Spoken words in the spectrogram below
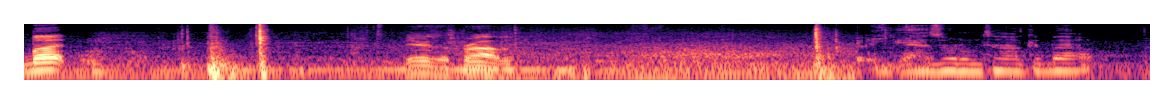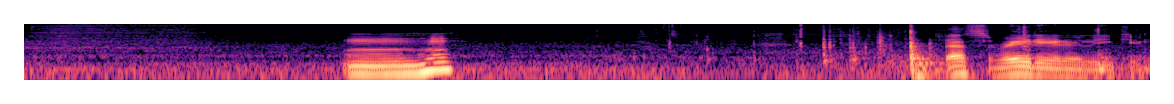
but there's a problem. You guys what I'm talking about? Mm-hmm. That's the radiator leaking.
